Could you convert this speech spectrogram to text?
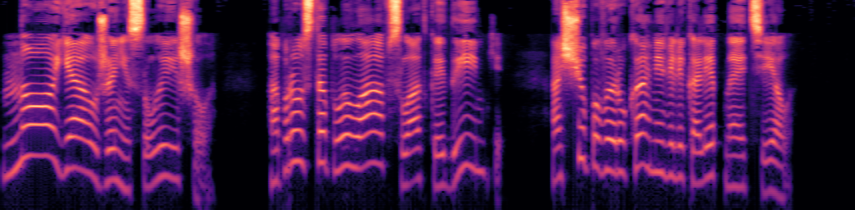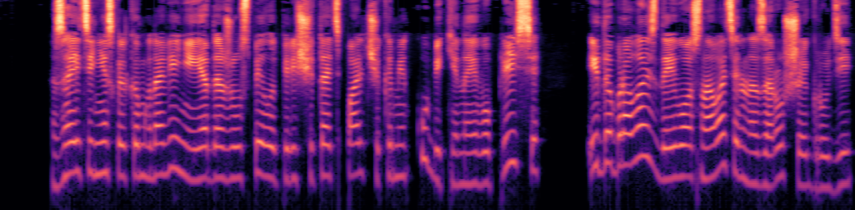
Но я уже не слышала, а просто плыла в сладкой дымке, ощупывая руками великолепное тело. За эти несколько мгновений я даже успела пересчитать пальчиками кубики на его прессе и добралась до его основательно заросшей груди.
